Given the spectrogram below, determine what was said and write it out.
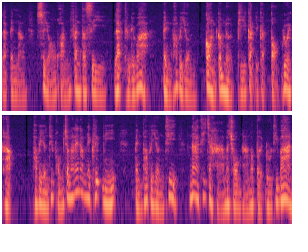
และเป็นหนังสยองขวัญแฟนตาซี และถือได้ว่าเป็นภาพยนตร์ก่อนกำเนิดผีกัดอีกัดตอบด้วยครับภาพยนตร์ที่ผมจะมาแนะนำในคลิปนี้ เป็นภาพยนตร์ที่น่าที่จะหามาชมหามาเปิดดูที่บ้าน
